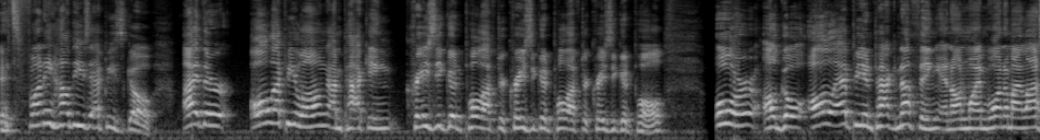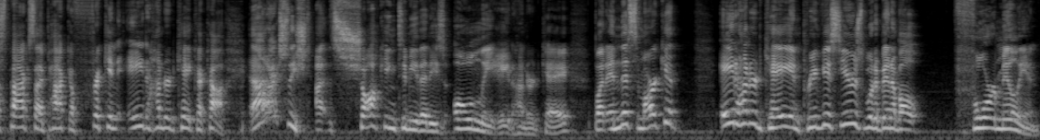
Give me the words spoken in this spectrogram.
It's funny how these epis go. Either all epi long, I'm packing crazy good pull after crazy good pull after crazy good pull, or I'll go all epi and pack nothing, and on my one of my last packs, I pack a freaking 800k Kaká. That actually sh- uh, shocking to me that he's only 800k, but in this market, 800k in previous years would have been about 4 million.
